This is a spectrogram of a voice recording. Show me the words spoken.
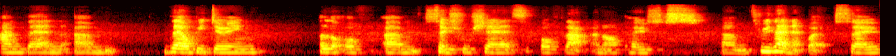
and then um, they'll be doing a lot of um, social shares of that and our posts um, through their networks. So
